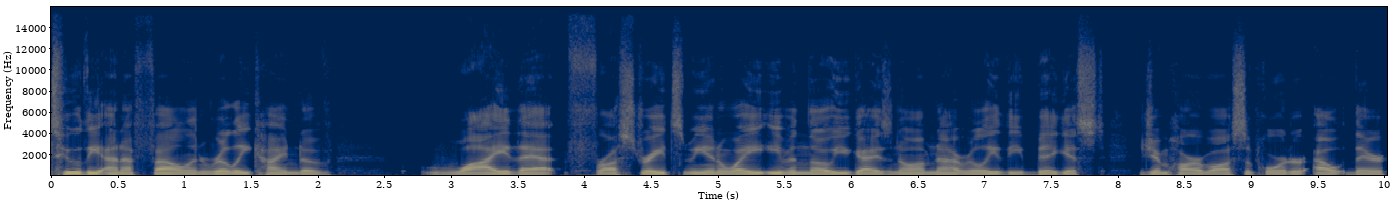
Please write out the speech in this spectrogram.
to the NFL and really kind of why that frustrates me in a way, even though you guys know I'm not really the biggest Jim Harbaugh supporter out there.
